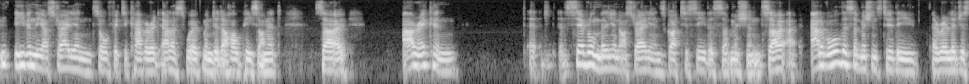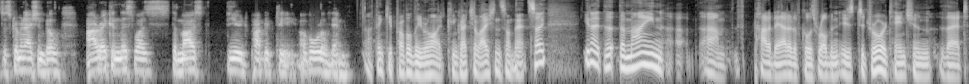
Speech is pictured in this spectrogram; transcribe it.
even the Australian saw fit to cover it. Alice Workman did a whole piece on it. So I reckon uh, several million Australians got to see the submission. So uh, out of all the submissions to the religious discrimination bill, I reckon this was the most viewed publicly of all of them. I think you're probably right. Congratulations on that. So, you know, the the main uh, um, part about it, of course, Robin, is to draw attention that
